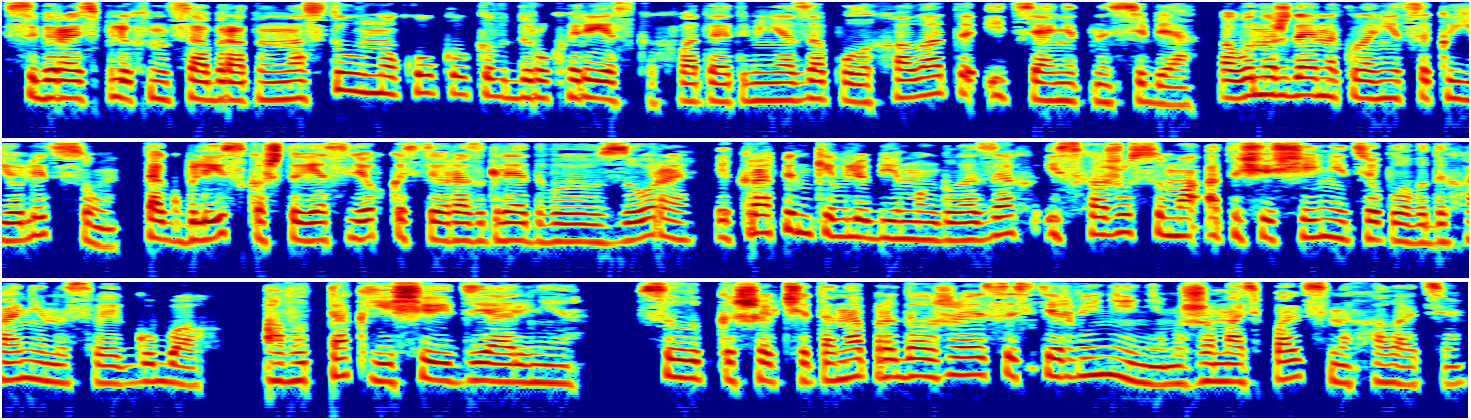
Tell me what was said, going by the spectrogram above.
Собираюсь плюхнуться обратно на стул, но куколка вдруг резко хватает меня за полы халата и тянет на себя, вынуждая наклониться к ее лицу. Так близко, что я с легкостью разглядываю узоры и крапинки в любимых глазах и схожу с ума от ощущения теплого дыхания на своих губах. А вот так еще идеальнее. С улыбкой шепчет она, продолжая со стервенением сжимать пальцы на халате.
